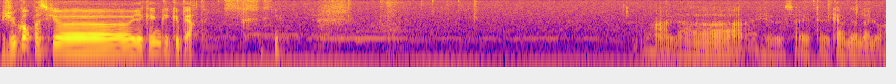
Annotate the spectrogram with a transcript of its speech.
Je cours parce que il y a quand même quelques pertes. voilà. Et ça va être le gardien de la loi.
